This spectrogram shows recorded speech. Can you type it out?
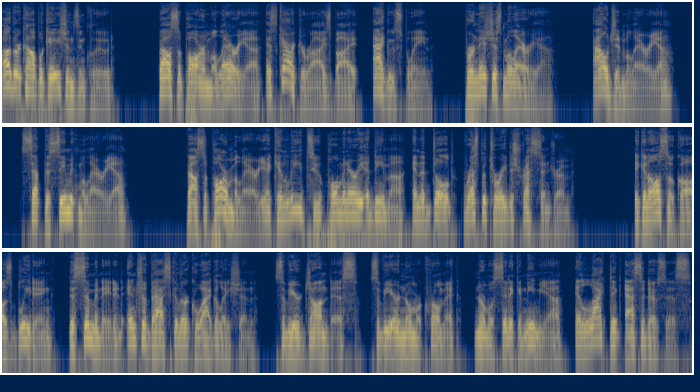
Other complications include falciparum malaria is characterized by ague spleen, pernicious malaria, algid malaria, septicemic malaria, Falciparum malaria can lead to pulmonary edema and adult respiratory distress syndrome. It can also cause bleeding, disseminated intravascular coagulation, severe jaundice, severe normochromic, normocytic anemia, and lactic acidosis.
